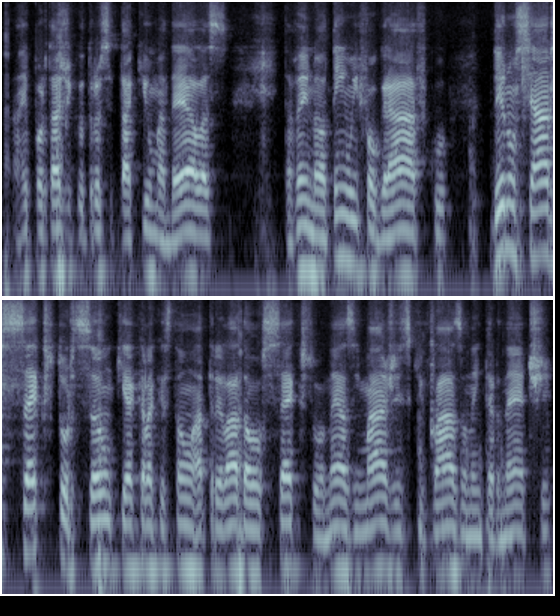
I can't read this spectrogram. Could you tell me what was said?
a reportagem que eu trouxe está aqui uma delas. Tá vendo? Ó, tem um infográfico. Denunciar sextorção, que é aquela questão atrelada ao sexo, né? As imagens que vazam na internet.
